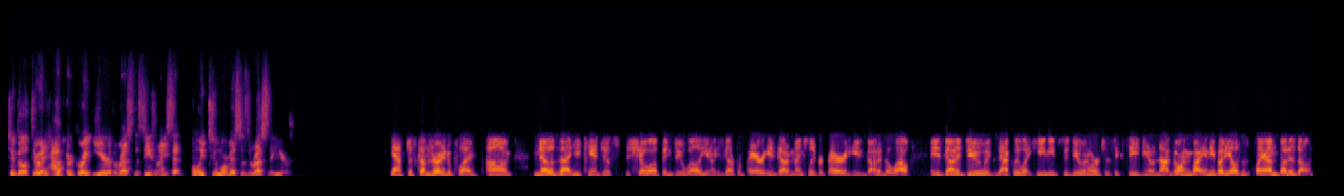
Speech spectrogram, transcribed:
to go through and have a great year the rest of the season? Like you said, only two more misses the rest of the year. Yeah, just comes ready to play. Um, knows that he can't just show up and do well. You know, he's got to prepare. He's got to mentally prepare, and he's got to go out and He's got to do exactly what he needs to do in order to succeed. You know, not going by anybody else's plan but his own.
